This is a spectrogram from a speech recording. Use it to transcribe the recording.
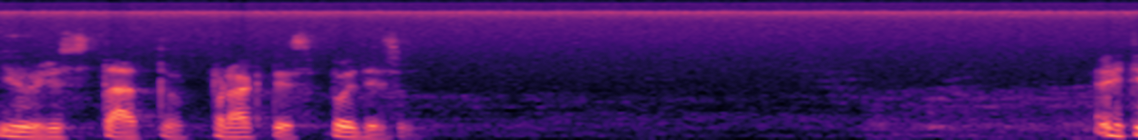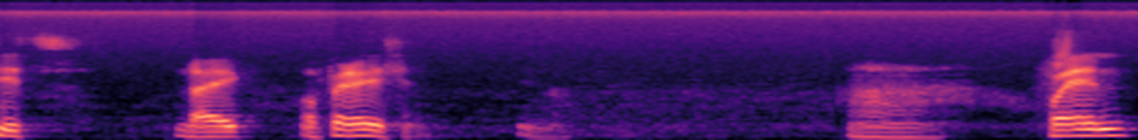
You start to practice Buddhism. It is like operation, you know. Uh, when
